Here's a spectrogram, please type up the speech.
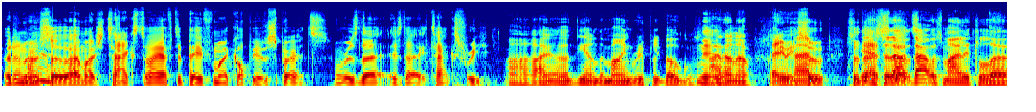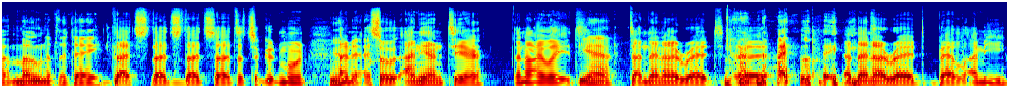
I don't know. So, how much tax do I have to pay for my copy of Spirits, or is that is that tax free? Ah, I, uh, you know, the mind Ripley Bogles. Yeah. I don't know. Um, Anyway, so- so yeah, so that, that's- that was my little uh, moan of the day. That's that's that's uh, that's a good moon. And uh, so Anéantir, Annihilate. Yeah. And then I read, uh, and then I read Bel Ami.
